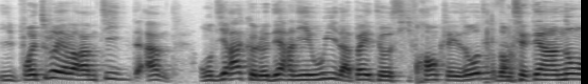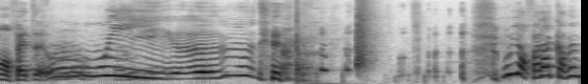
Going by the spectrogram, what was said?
il pourrait toujours y avoir un petit... un- on dira que le dernier oui, il n'a pas été aussi franc que les autres, donc c'était un non en fait. Oui euh, Oui, enfin là quand même.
